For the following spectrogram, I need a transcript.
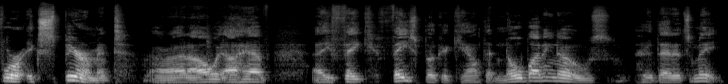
for experiment. All right, I always, I have a fake Facebook account that nobody knows who, that it's me,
